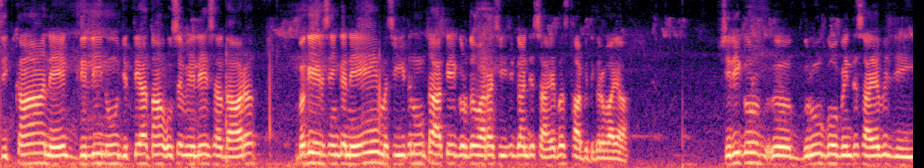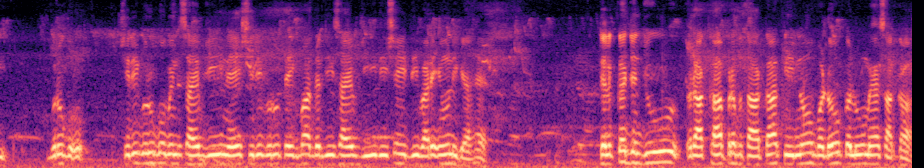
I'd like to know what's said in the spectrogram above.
ਸਿੱਖਾਂ ਨੇ ਦਿੱਲੀ ਨੂੰ ਜਿੱਤਿਆ ਤਾਂ ਉਸ ਵੇਲੇ ਸਰਦਾਰ ਬਘੇਰ ਸਿੰਘ ਨੇ ਮਸਜਿਦ ਨੂੰ ਢਾਹ ਕੇ ਗੁਰਦੁਆਰਾ ਸ਼ੀਸ਼ਗੰਜ ਸਾਹਿਬ ਸਥਾਪਿਤ ਕਰਵਾਇਆ। ਸ੍ਰੀ ਗੁਰੂ ਗੁਰੂ ਗੋਬਿੰਦ ਸਾਹਿਬ ਜੀ, ਗੁਰੂ ਗੋ- ਸ੍ਰੀ ਗੁਰੂ ਗੋਬਿੰਦ ਸਾਹਿਬ ਜੀ ਨੇ ਸ੍ਰੀ ਗੁਰੂ ਤੇਗ ਬਹਾਦਰ ਜੀ ਸਾਹਿਬ ਜੀ ਦੀ ਸ਼ਹੀਦੀ ਬਾਰੇ ਇਉਂ ਲਿਖਿਆ ਹੈ। ਤਿਲਕ ਜੰਜੂ ਰਾਖਾ ਪ੍ਰਭਤਾਕਾ ਕੀਨੋ ਬਡੋ ਕਲੂ ਮੈਂ ਸਾਕਾ।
